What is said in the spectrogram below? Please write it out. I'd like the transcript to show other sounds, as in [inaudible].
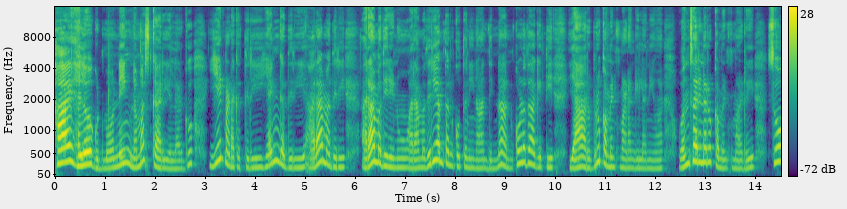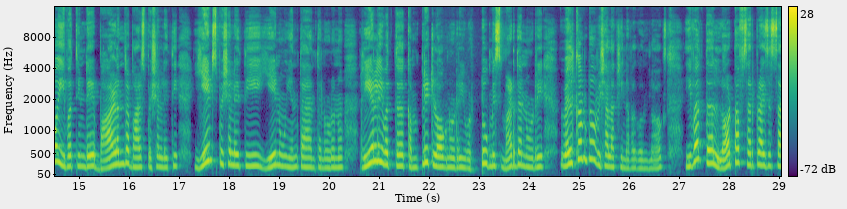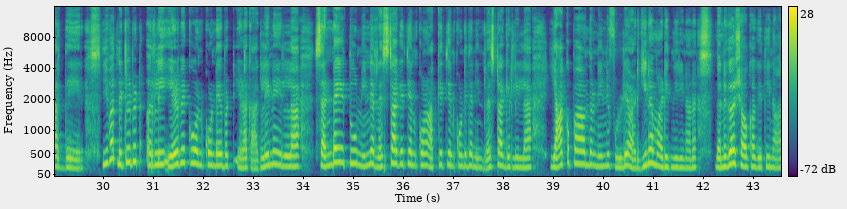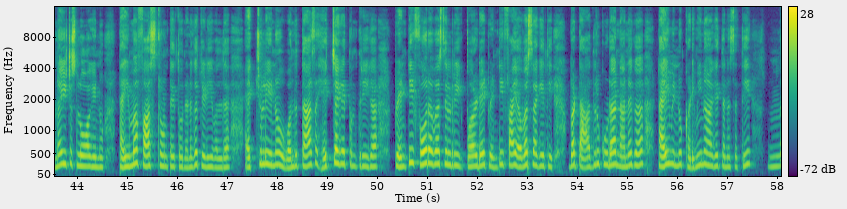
Hi hello good morning ನಮಸ್ಕಾರ ರೀ ಎಲ್ಲರಿಗೂ. ಏನು ಮಾಡಾಕತ್ತೀರಿ? ಹೆಂಗದಿರಿ? ಆರಾಮದಿರಿ? ಆರಾಮದಿರೇನು? ಆರಾಮದಿರಿ ಅಂತ ಅನ್ಕೋತೀನಿ ನಾನು ದಿನ ಅನ್ಕೊಳ್ಳೋದಾಗೈತಿ ಯಾರೊಬ್ಬರು ಕಮೆಂಟ್ ಮಾಡಂಗಿಲ್ಲ ನೀವು. ಒಂದು ಸಾರಿನಾರು ಕಮೆಂಟ್ ಮಾಡಿರಿ. ಸೊ ಇವತ್ತಿನ ಡೇ ಭಾಳ ಅಂದ್ರೆ ಭಾಳ ಸ್ಪೆಷಲ್ ಐತಿ. ಏನು ಸ್ಪೆಷಲ್ ಐತಿ? ಏನು? ಎಂತ ಅಂತ ನೋಡೋಣ. ರಿಯಲಿ ಇವತ್ತು ಕಂಪ್ಲೀಟ್ ಲಾಗ್ ನೋಡ್ರಿ. ಒಟ್ಟು ಮಿಸ್ ಮಾಡ್ದೆ ನೋಡ್ರಿ. Welcome to Vishalakshi Navalgund vlogs ಇವತ್ತು lot of surprises are there ಇವತ್ತು ಲಿಟಲ್ ಬಿಟ್ ಅರ್ಲಿ ಹೇಳ್ಬೇಕು ಅಂದ್ಕೊಂಡೆ ಬಟ್ ಹೇಳೋಕ್ಕಾಗ್ಲೇ ಇಲ್ಲ. ಸಂಡೇ ಇತ್ತು, ನಿನ್ನೆ ರೆಸ್ಟ್ ಆಗೈತಿ ಅನ್ಕೊ ಆಕೈತಿ ಅಂದ್ಕೊಂಡಿದ್ದೆ ನಿನ್ನ ರೆಸ್ಟ್ ಆಗಿರಲಿಲ್ಲ. ಯಾಕಪ್ಪ ಅಂದ್ರೆ ನಿನ್ನೆ ಫುಲ್ ಡೇ ಅಡ್ಗಿನ ಮಾಡಿದ್ನಿ ರೀ ನಾನು. ನನಗೆ ಶಾಕ್ ಆಗೈತಿ, ನಾನೇ ಇಷ್ಟು ಸ್ಲೋ ಆಗೇನು. ಟೈಮ ಫಾಸ್ಟ್ ಹೊಂಟೈತು, ನನಗೆ ತಿಳಿಯವಲ್ದೆ ಆ್ಯಕ್ಚುಲಿ ಏನೋ ಒಂದು ತಾಸು ಹೆಚ್ಚಾಗೈತಂತ್ರಿ ಈಗ. ಟ್ವೆಂಟಿ ಫೋರ್ ಅವರ್ಸ್ ಇಲ್ರಿ ಈಗ per day twenty five hours ಆಗೈತಿ. ಬಟ್ ಆದರೂ ಕೂಡ ನನಗೆ ಟೈಮ್ ಇನ್ನೂ ಕಡಿಮೆನೂ ಆಗೈತೆ ಅನಿಸತಿ.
